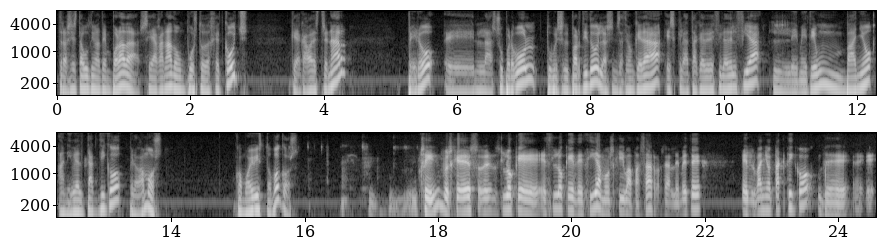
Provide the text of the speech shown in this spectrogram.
tras esta última temporada, se ha ganado un puesto de head coach, que acaba de estrenar, pero eh, en la Super Bowl tú ves el partido y la sensación que da es que el ataque de Filadelfia le mete un baño a nivel táctico, pero vamos, como he visto pocos. Sí, pues que es, lo que es lo que decíamos que iba a pasar. O sea, le mete el baño táctico de eh,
